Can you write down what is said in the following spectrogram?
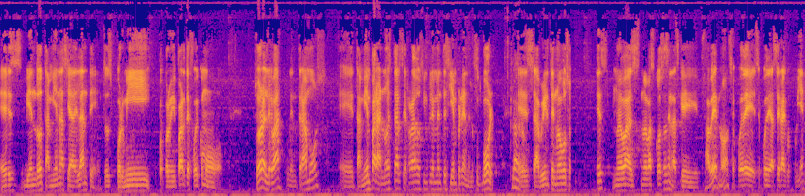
Es viendo también hacia adelante. Entonces, por mí, por mi parte fue como, pues, órale va, le entramos, eh, también para no estar cerrado simplemente siempre en el fútbol. Claro. Es abrirte nuevos nuevas, nuevas cosas en las que, a ver, ¿no? Se puede, se puede hacer algo bien.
